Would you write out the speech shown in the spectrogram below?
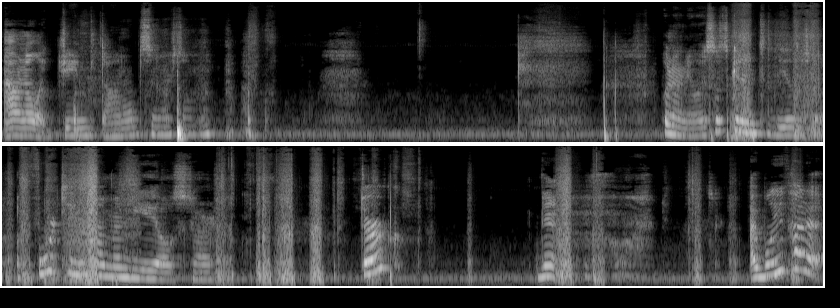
I don't know, like James Donaldson or something. But anyways, let's get into the other stuff. A 14-time NBA All-Star. Dirk I believe had a,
